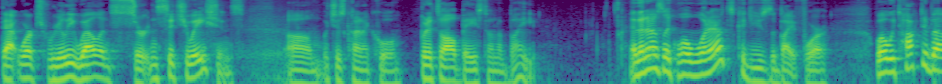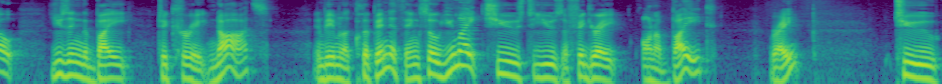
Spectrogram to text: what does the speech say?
that works really well in certain situations, um, which is kind of cool. But it's all based on a bite. And then I was like, well, what else could you use the bite for? Well, we talked about using the bite to create knots and be able to clip into things. So you might choose to use a figure eight on a bite, right? To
